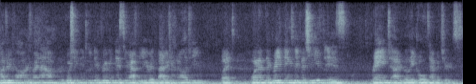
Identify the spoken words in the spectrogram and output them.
100 kilometers right now. We're pushing to keep improving this year after year with battery technology. But one of the great things we've achieved is range at really cold temperatures.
